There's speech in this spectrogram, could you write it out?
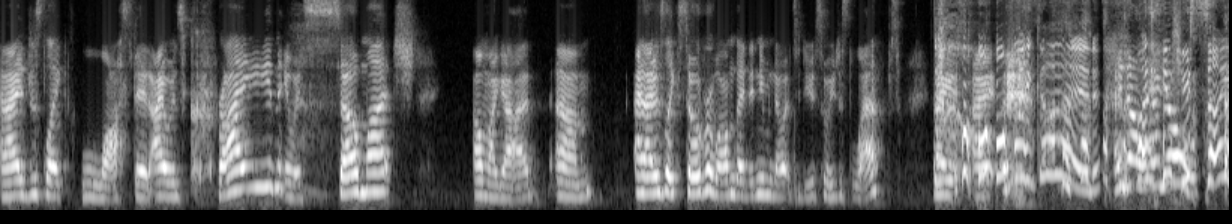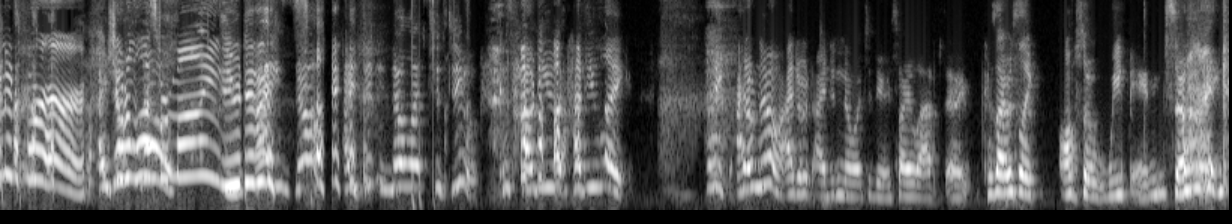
and I just like lost it. I was crying. It was so much. Oh my god. Um, and I was like so overwhelmed, I didn't even know what to do, so we just left. And I, I, oh my god! I know, Why I didn't know. you sign it for her? I should have lost her mind. You didn't. know. I didn't know what to do because how do you how do you like like I don't know. I don't. I didn't know what to do, so I left because uh, I was like also weeping. So like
